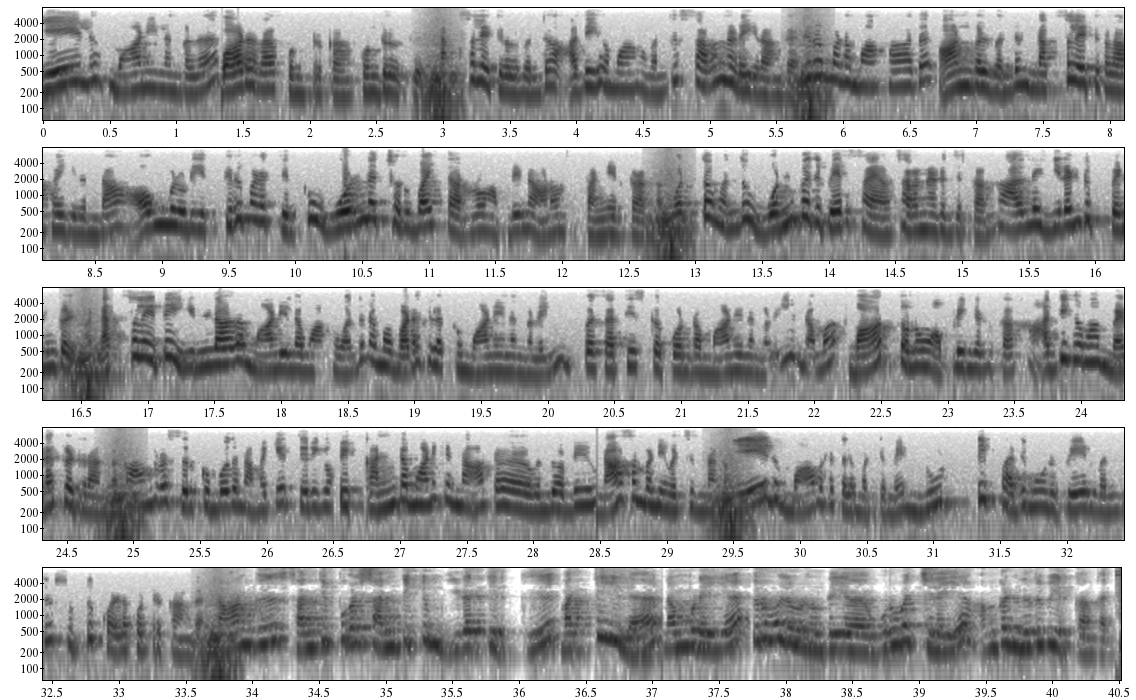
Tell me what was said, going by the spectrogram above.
ஏழு மாநிலங்களை பார்டரா கொண்டிருக்காங்க கொண்டிருக்கு நக்சலைட்டுகள் வந்து அதிகமாக வந்து சரணடைகிறாங்க. திருமணமாகாத ஆண்கள் வந்து நக்சலைட்டுகளாக இருந்தா அவங்களுடைய திருமணத்திற்கு ஒரு லட்சம் ரூபாய் தர்றோம் அப்படின்னு அனௌன்ஸ் பண்ணியிருக்காங்க. மொத்தம் வந்து ஒன்பது பேர் ச- சரணடைஞ்சிருக்காங்க. அதுல இரண்டு பெண்கள். நக்சலைட்டே இல்லாத மாநிலமாக வந்து நம்ம வடகிழக்கு மாநிலங்களையும் இப்ப சத்தீஸ்கர் போன்ற மாநிலங்களையும் நம்ம மாத்தணும் அப்படிங்கிறதுக்காக அதிகமா மெனக்கிடுறாங்க. காங்கிரஸ் இருக்கும்போது நமக்கே தெரியும். இப்படி கண்டமானிக்கு நாட்டை வந்து அப்படியே நாசம் பண்ணி வச்சிருந்தாங்க. ஏழு மாவட்டத்துல மட்டுமே நூத்தி பதிமூணு பேர் வந்து சுட்டுக் கொல்லப்பட்டிருக்காங்க. நான்கு சந்திப்புகள் சந்திக்கும் இடத்திற்கு மத்தியில நம்முடைய திருவள்ளுவருடைய உருவச்சிலையை அங்க நிறுவி இருக்காங்க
